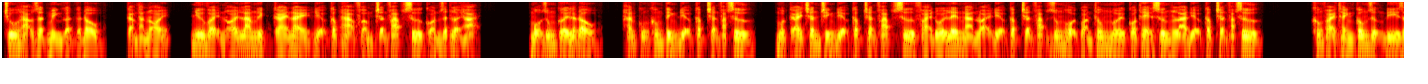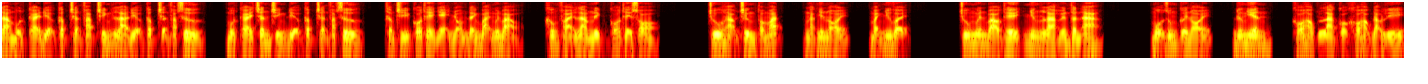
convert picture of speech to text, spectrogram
chu hạo giật mình gật gật đầu, cảm thán nói, như vậy nói lam lịch cái này địa cấp hạ phẩm trận pháp sư còn rất lợi hại. Mộ dung cười lắc đầu, hắn cũng không tính địa cấp trận pháp sư, một cái chân chính địa cấp trận pháp sư phải đối lên ngàn loại địa cấp trận pháp dung hội quán thông mới có thể xưng là địa cấp trận pháp sư. Không phải thành công dựng đi ra một cái địa cấp trận pháp chính là địa cấp trận pháp sư, một cái chân chính địa cấp trận pháp sư, thậm chí có thể nhẹ nhõm đánh bại nguyên bảo, không phải lam lịch có thể so. Chu hạo chừng to mắt, ngạc nhiên nói, mạnh như vậy? Chu nguyên bảo thế nhưng là huyền thần a. Mộ dung cười nói, đương nhiên, khó học là có khó học đạo lý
